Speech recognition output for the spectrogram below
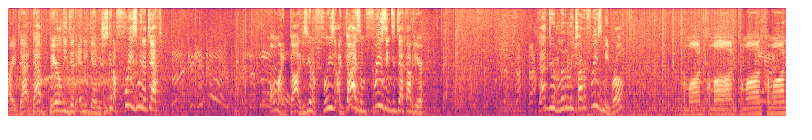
Alright, that, that barely did any damage. He's gonna freeze me to death! Oh my god, he's gonna freeze- uh, Guys, I'm freezing to death out here! That dude literally tried to freeze me, bro. Come on, come on, come on, come on.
